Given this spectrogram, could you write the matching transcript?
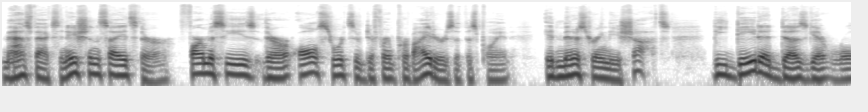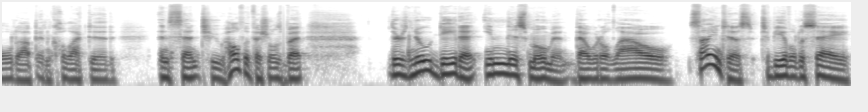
mass vaccination sites, there are pharmacies, there are all sorts of different providers at this point administering these shots. The data does get rolled up and collected and sent to health officials, but there's no data in this moment that would allow scientists to be able to say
